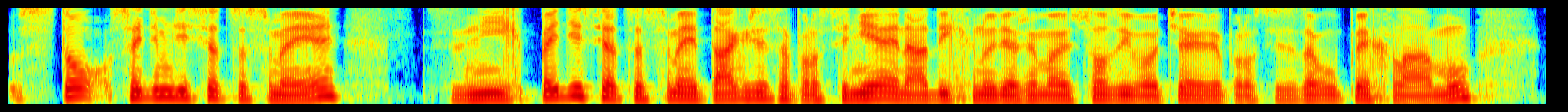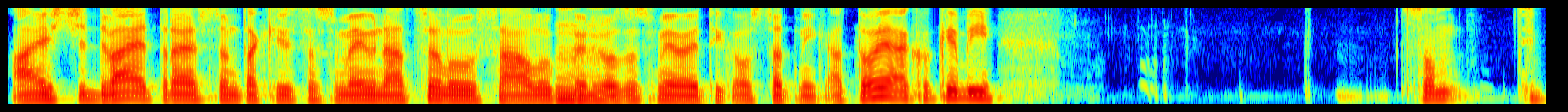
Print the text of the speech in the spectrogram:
170 sa smeje, z nich 50 sa smeje tak, že sa proste nie je nadýchnuť a že majú slzy v očiach, že proste sa tam úplne chlámu. A ešte dva je traja sú tam takí, že sa smejú na celú sálu, ktorí mm-hmm. rozosmievajú tých ostatných. A to je ako keby som si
